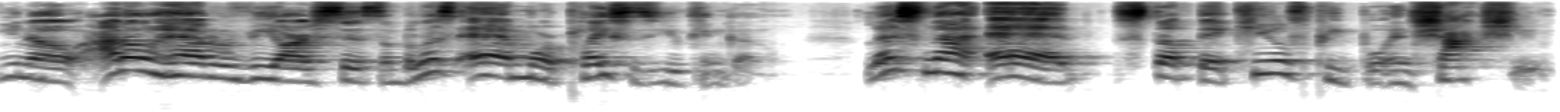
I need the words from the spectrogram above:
You know, I don't have a VR system, but let's add more places you can go. Let's not add stuff that kills people and shocks you.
